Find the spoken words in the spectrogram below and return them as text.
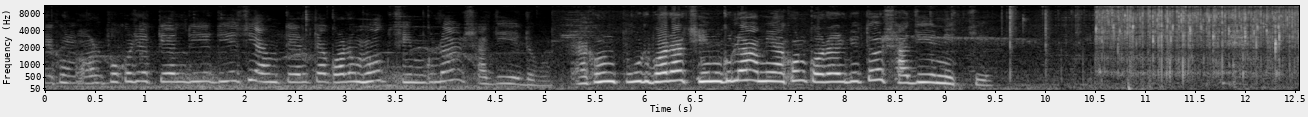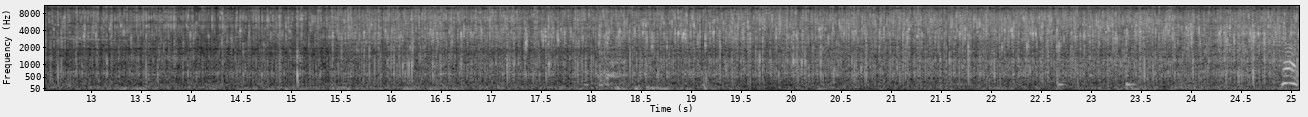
দেখুন অল্প করে তেল দিয়ে দিয়েছি, এখন তেলটা গরম হোক, সিমগুলো সাজিয়ে দেব। এখন পুর ভরা সিমগুলো আমি এখন কড়াইয়ের ভিতর সাজিয়ে নিচ্ছি। হ্যাঁ।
